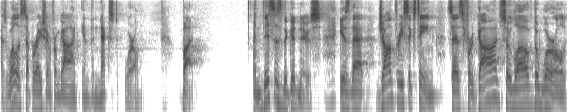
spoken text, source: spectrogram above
as well as separation from God in the next world. But and this is the good news is that John 3:16 says for God so loved the world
